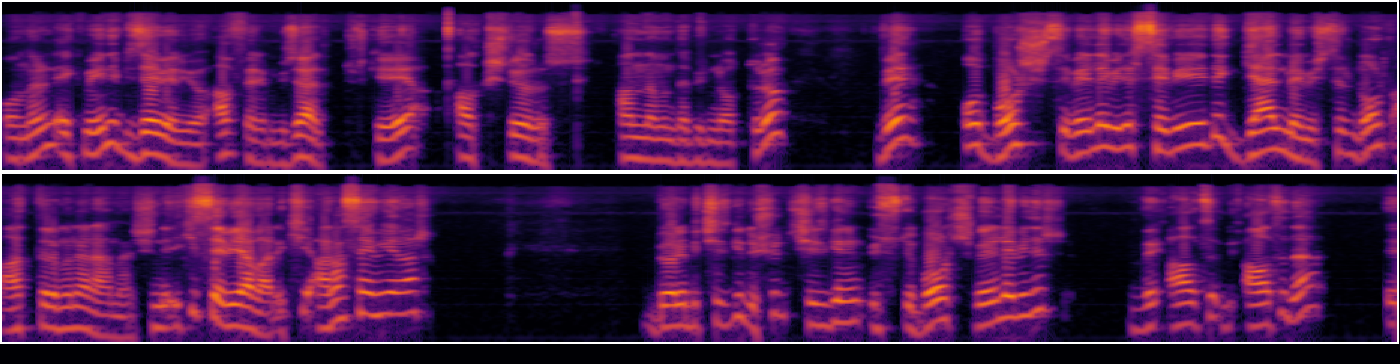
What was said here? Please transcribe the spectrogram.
Onların ekmeğini bize veriyor. Aferin güzel. Türkiye'ye alkışlıyoruz anlamında bir nottur o. Ve o borç verilebilir seviyeye de gelmemiştir not arttırımına rağmen. Şimdi iki seviye var. iki ana seviye var. Böyle bir çizgi düşün. Çizginin üstü borç verilebilir ve altı, altı da e,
